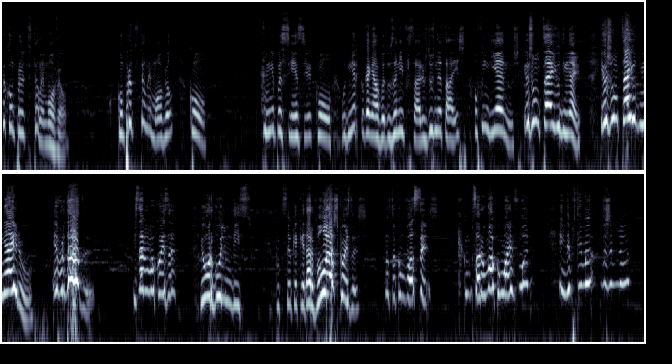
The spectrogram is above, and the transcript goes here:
Eu comprei outro telemóvel. Comprei outro telemóvel com a minha paciência, com o dinheiro que eu ganhava dos aniversários, dos natais, ao fim de anos. Eu juntei o dinheiro. Eu juntei o dinheiro. É verdade. E sabe uma coisa? Eu orgulho-me disso. Porque sei o que é que é dar valor às coisas. Não sou como vocês, que começaram mal com o iPhone. Ainda por cima dos melhores.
